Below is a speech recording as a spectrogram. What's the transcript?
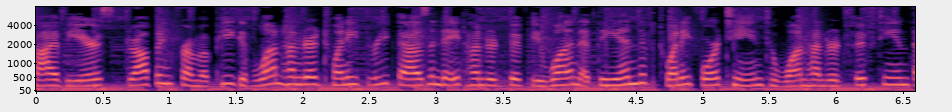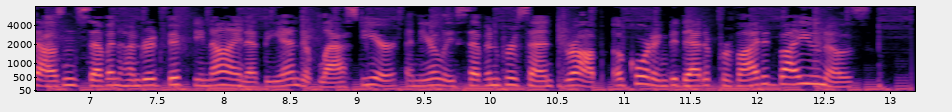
five years, dropping from a peak of 123,851 at the end of 2014 to 115,759 at the end of last year, a nearly 7% drop, according to data provided by UNOS.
